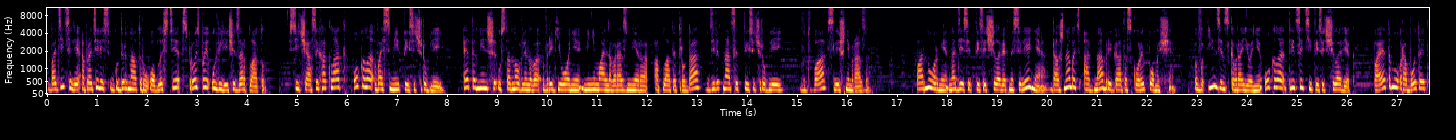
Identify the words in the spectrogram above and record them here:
Водители обратились к губернатору области с просьбой увеличить зарплату. Сейчас их оклад около 8 тысяч рублей. Это меньше установленного в регионе минимального размера оплаты труда в 19 тысяч рублей в два с лишним раза. По норме на 10 тысяч человек населения должна быть одна бригада скорой помощи. В Инзинском районе около 30 тысяч человек, поэтому работает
